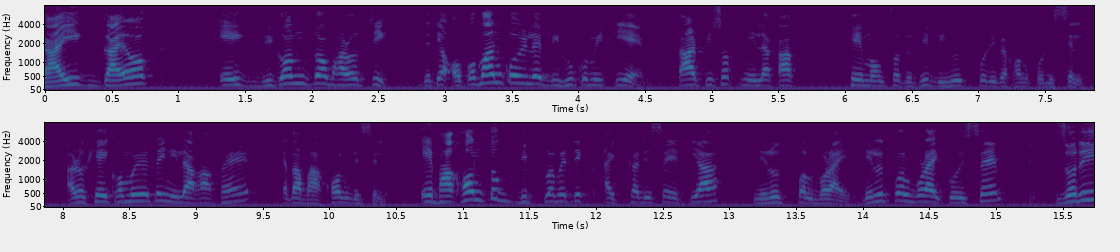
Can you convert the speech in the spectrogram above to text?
গায়ক গায়ক এই দিগন্ত ভাৰতীক যেতিয়া অপমান কৰিলে বিহু কমিটিয়ে তাৰ পিছত নীল আকাশ সেই মঞ্চত উঠি বিহু পৰিৱেশন কৰিছিল আৰু সেই সময়তেই নীল আকাশে এটা ভাষণ দিছিল। এই ভাষণটোক ডিপ্ল'মেটিক আখ্যা দিছে এতিয়া নীলোৎপল বৰাই। নীলোৎপল বৰাই কৈছে যদি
